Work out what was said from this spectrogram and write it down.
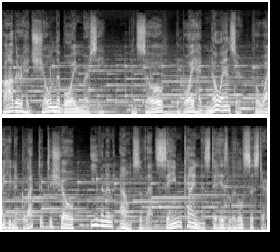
father had shown the boy mercy, and so the boy had no answer for why he neglected to show even an ounce of that same kindness to his little sister.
